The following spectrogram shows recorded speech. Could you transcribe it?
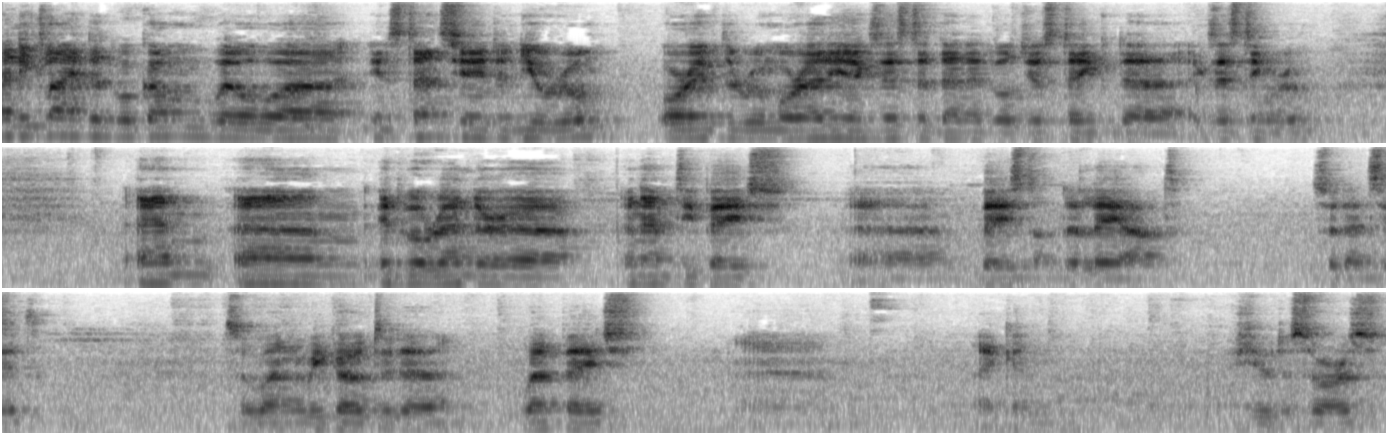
Any client that will come will uh, instantiate a new room, or if the room already existed, then it will just take the existing room, and um, it will render uh, an empty page uh, based on the layout. So that's it. So when we go to the web page, uh, I can view the source.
